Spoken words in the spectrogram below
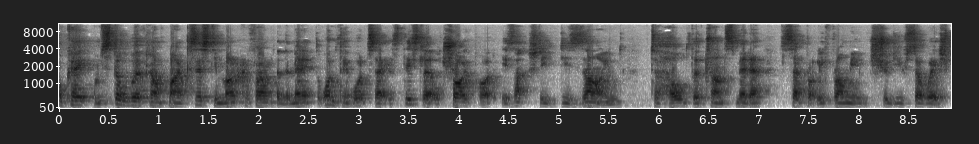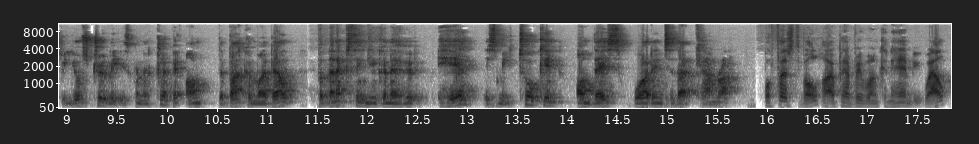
Okay, I'm still working on my existing microphone at the minute. The one thing I would say is this little tripod is actually designed to hold the transmitter separately from you should you so wish, but yours truly is going to clip it on the back of my belt. But the next thing you're going to hear is me talking on this wired into that camera. Well, first of all, I hope everyone can hear me well.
